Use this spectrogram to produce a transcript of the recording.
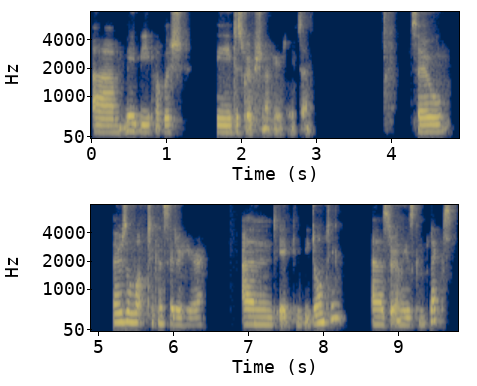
um, maybe publish the description of your data. So there's a lot to consider here, and it can be daunting, uh, certainly is complex.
